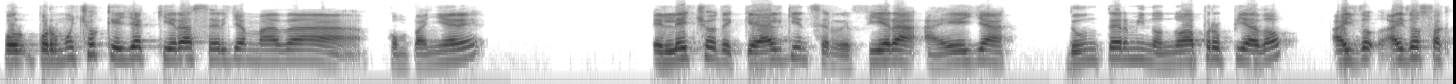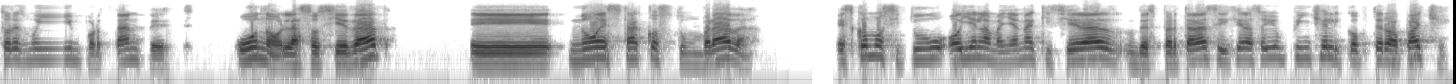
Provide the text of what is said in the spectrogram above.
por, por mucho que ella quiera ser llamada compañere, el hecho de que alguien se refiera a ella de un término no apropiado, hay, do- hay dos factores muy importantes. Uno, la sociedad eh, no está acostumbrada. Es como si tú hoy en la mañana quisieras despertaras y dijeras, soy un pinche helicóptero Apache.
